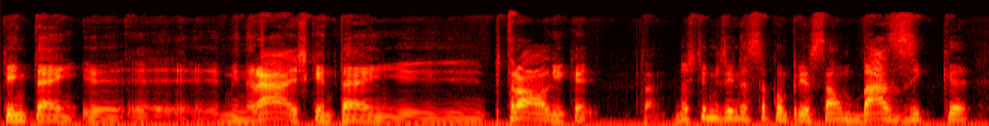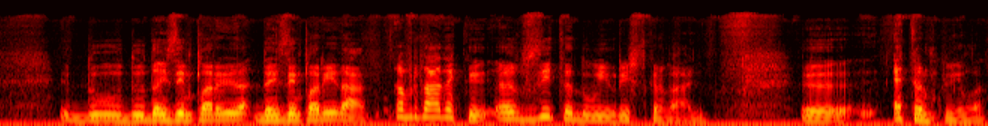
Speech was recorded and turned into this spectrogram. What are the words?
quem tem eh, eh minerais, quem tem eh, petróleo. Quem... Portanto, nós temos ainda essa compreensão básica do, do, da, exemplaridade, da, exemplaridade, A verdade é que a visita do Ibristo de Carvalho uh, é tranquila,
